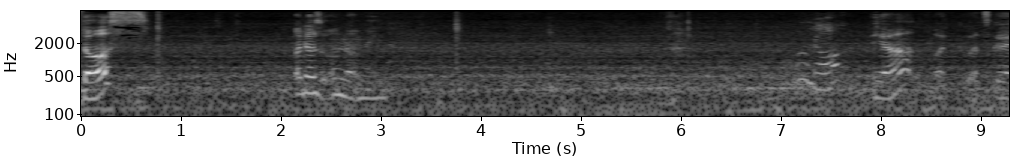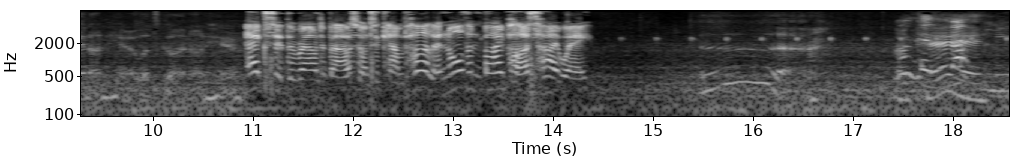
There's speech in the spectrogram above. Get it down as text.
Dos? What does uno mean? Uno? Yeah? What what's going on here? What's going on here? Exit the roundabout onto Kampala Northern Bypass Highway. Ooh. What does that Okay. mean?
